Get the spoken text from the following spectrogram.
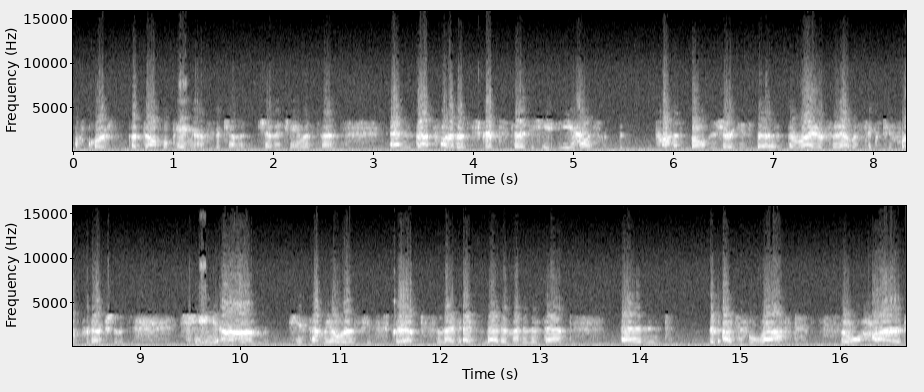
of course, a doppelganger for Jenna, Jenna Jameson. And that's one of those scripts that he, he has. Thomas Baldinger, he's the, the writer for that with 624 Productions. He um, he sent me over a few scripts, and I'd, I'd met him at an event, and I just laughed so hard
